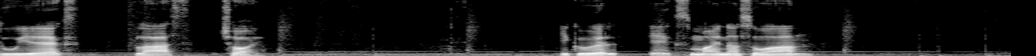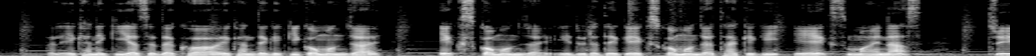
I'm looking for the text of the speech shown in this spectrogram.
দুই এক্স প্লাস ছয়। ইকুয়াল এক্স মাইনাস ওয়ান তাহলে এখানে কি আছে দেখো? এখান থেকে কি কমন যায়? এক্স কমন যায়। এই দুইটা থেকে এক্স কমন যায়, থাকে কি এক্স মাইনাস থ্রি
